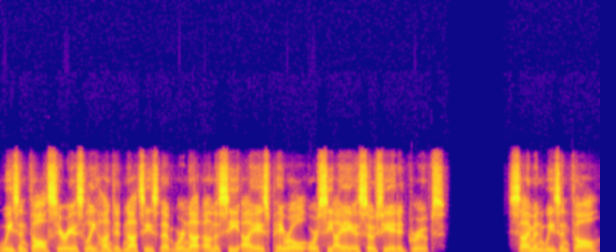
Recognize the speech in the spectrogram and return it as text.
Wiesenthal seriously hunted Nazis that were not on the CIA's payroll or CIA-associated groups. Simon Wiesenthal,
